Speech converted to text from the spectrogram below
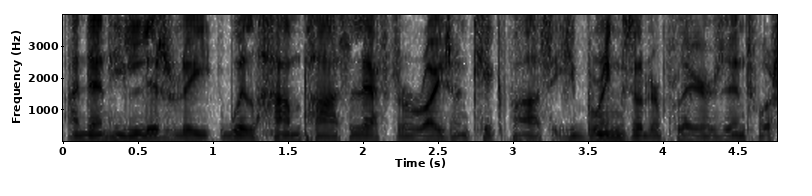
and then he literally will hand pass left or right and kick pass. He brings other players into it,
